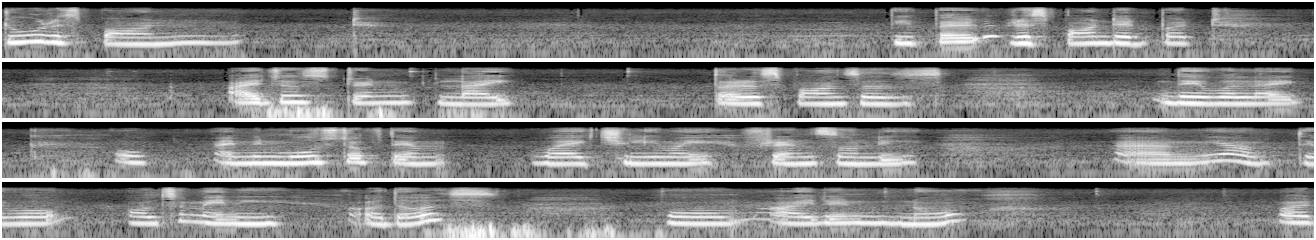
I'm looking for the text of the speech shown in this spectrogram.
do respond people responded but I just didn't like the responses. They were like, oh, I mean, most of them were actually my friends only, and yeah, there were also many others whom I didn't know, but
